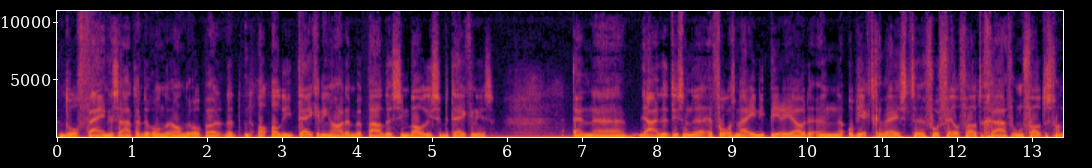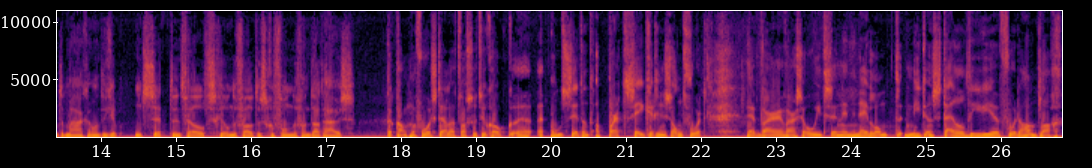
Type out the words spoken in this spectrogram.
Dolfijnen zaten er onder andere op. Eh, Dat, al, al die tekeningen hadden een bepaalde symbolische betekenis. En eh, ja, dat is een, eh, volgens mij in die periode een eh, object geweest voor veel fotografen om foto's van te maken. Want ik heb ontzettend veel verschillende foto's gevonden van dat huis. Dat kan ik me voorstellen. Het was natuurlijk ook ontzettend apart, zeker in Zandvoort, hè, waar, waar zoiets en in Nederland niet een stijl die voor de hand lag.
